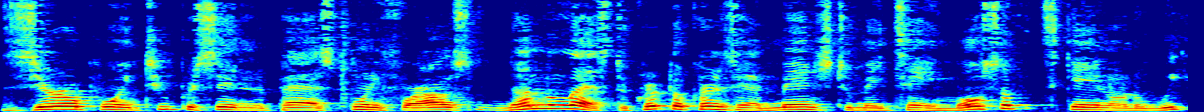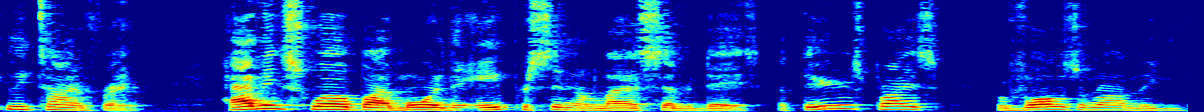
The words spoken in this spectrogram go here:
0.2% in the past 24 hours. Nonetheless, the cryptocurrency has managed to maintain most of its gain on the weekly time frame, having swelled by more than 8% in the last seven days. Ethereum's price revolves around the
